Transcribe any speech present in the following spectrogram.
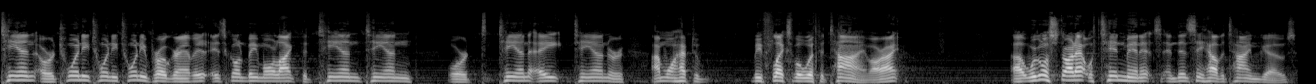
10 or 20 20 20 program, it, it's going to be more like the 10 10 or 10 8 10, or I'm going to have to be flexible with the time, all right? Uh, we're going to start out with 10 minutes and then see how the time goes.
